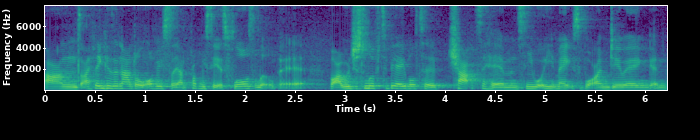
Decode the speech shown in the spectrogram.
And I think as an adult, obviously, I'd probably see his flaws a little bit, but I would just love to be able to chat to him and see what he makes of what I'm doing and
